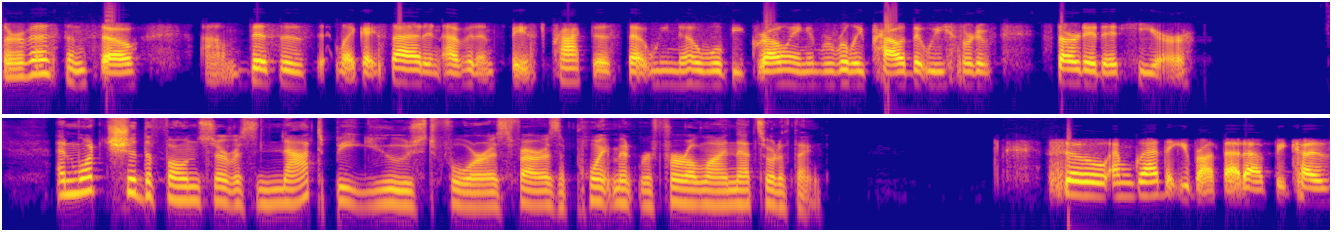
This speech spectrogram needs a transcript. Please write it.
service. And so um, this is, like I said, an evidence based practice that we know will be growing, and we're really proud that we sort of started it here. And what should the phone service not be used for as far as appointment, referral line, that sort of thing? So I'm glad that you brought that up because,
